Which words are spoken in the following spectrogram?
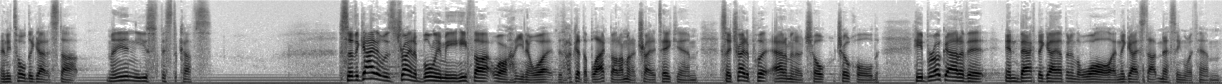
and he told the guy to stop. I mean, he didn't use fisticuffs. So the guy that was trying to bully me, he thought, well, you know what? I've got the black belt. I'm going to try to take him. So I tried to put Adam in a choke chokehold. He broke out of it and backed the guy up into the wall, and the guy stopped messing with him.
